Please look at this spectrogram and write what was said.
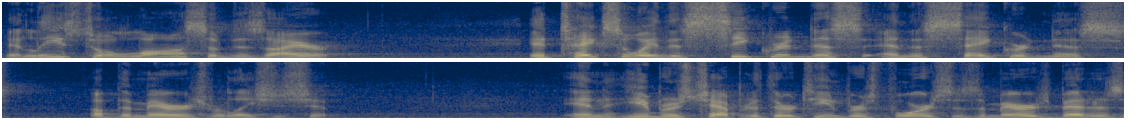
it leads to a loss of desire. It takes away the secretness and the sacredness of the marriage relationship in Hebrews chapter 13, verse 4, it says the marriage bed is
